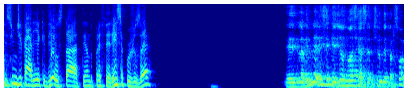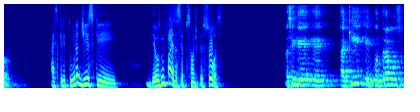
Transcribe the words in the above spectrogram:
Isso indicaria que Deus está tendo preferência por José? Eh, la Biblia dice que Dios no hace acepción de personas. A Escritura diz que Deus não faz acepção de pessoas. Así que eh, aquí encontramos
